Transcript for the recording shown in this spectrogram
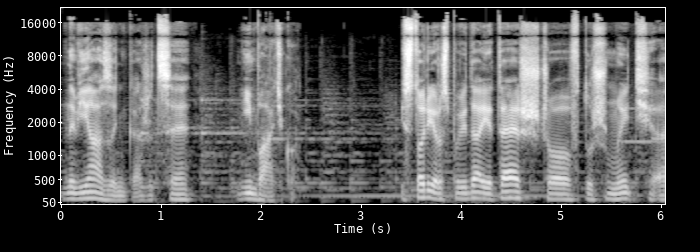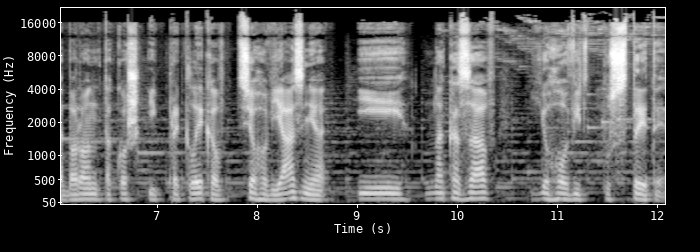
не в'язень, каже, це мій батько. Історія розповідає те, що в ту ж мить е, барон також і прикликав цього в'язня і наказав його відпустити.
